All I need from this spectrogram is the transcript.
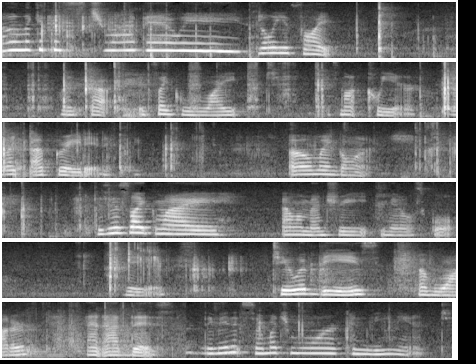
Oh, look at the strawberries. Usually it's like, like that. It's like white. It's not clear. They're like upgraded. Oh my gosh. This is like my elementary, middle school videos. Two of these of water and add this. They made it so much more convenient.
